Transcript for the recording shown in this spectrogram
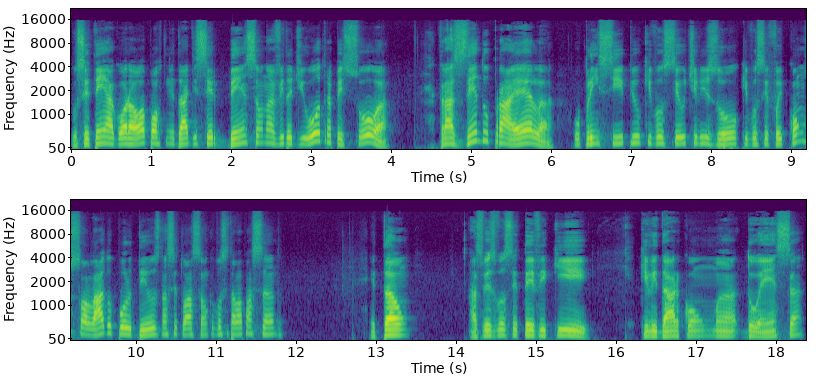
você tem agora a oportunidade de ser bênção na vida de outra pessoa, trazendo para ela o princípio que você utilizou, que você foi consolado por Deus na situação que você estava passando. Então, às vezes você teve que, que lidar com uma doença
